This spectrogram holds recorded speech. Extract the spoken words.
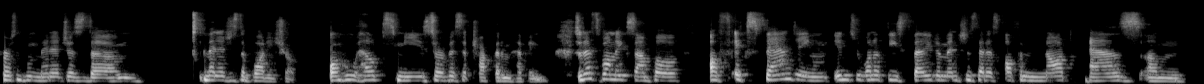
person who manages the um, manages the body shop or who helps me service a truck that I'm having. So that's one example of expanding into one of these value dimensions that is often not as um,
